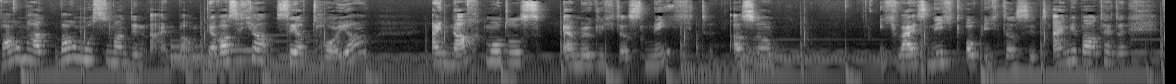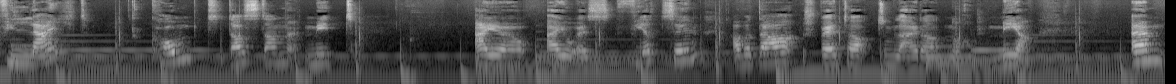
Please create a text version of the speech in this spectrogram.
warum, hat, warum musste man den einbauen? Der war sicher sehr teuer. Ein Nachtmodus ermöglicht das nicht. Also ich weiß nicht, ob ich das jetzt eingebaut hätte. Vielleicht kommt das dann mit iOS 14, aber da später zum leider noch mehr. Ähm,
